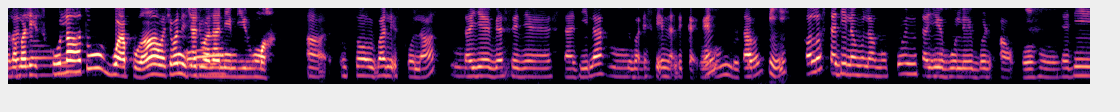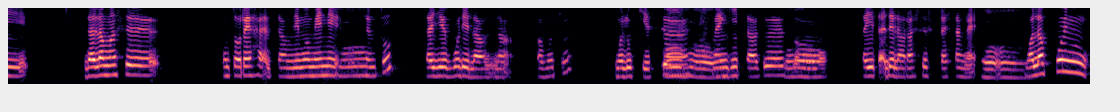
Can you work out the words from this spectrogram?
Kalau Kalau- balik sekolah tu buat apa? Ha, macam mana jadual Oh. Hanin di rumah? uh, untuk balik sekolah Hmm. saya biasanya study lah Hmm. sebab SPM nak dekat kan. Hmm, betul. Tapi kalau study lama-lama pun saya Hmm. boleh burn out. Mhm. Jadi dalam masa untuk rehat macam 5 minit Hmm. macam tu saya bolehlah nak apa tu melukis ke, Mhm. main gitar ke. So Mhm. saya tak adalah rasa stres sangat. Mhm. Walaupun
